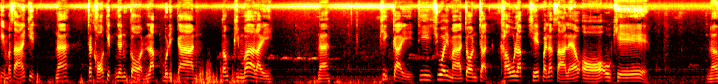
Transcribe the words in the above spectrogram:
เก่งภาษาอังกฤษนะ จะขอเก็บเงินก่อนรับบริการ ต้องพิมพ์ว่าอะไรนะ พี่ไก่ที่ช่วยหมาจรจัดเขารับเคสไปรักษาแล้ว อ๋อ โอเคนะ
